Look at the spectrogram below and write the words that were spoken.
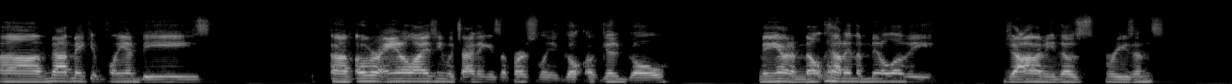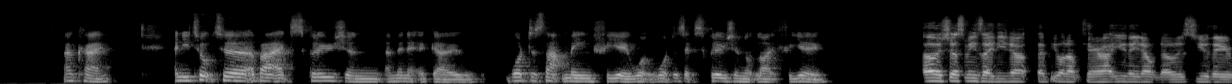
um, not making plan Bs, um, over analyzing, which I think is a personally a, go- a good goal. Maybe having a meltdown in the middle of the job. I mean, those reasons. Okay. And you talked to about exclusion a minute ago. What does that mean for you? What what does exclusion look like for you? Oh, it just means like you know that people don't care about you. They don't notice you. They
